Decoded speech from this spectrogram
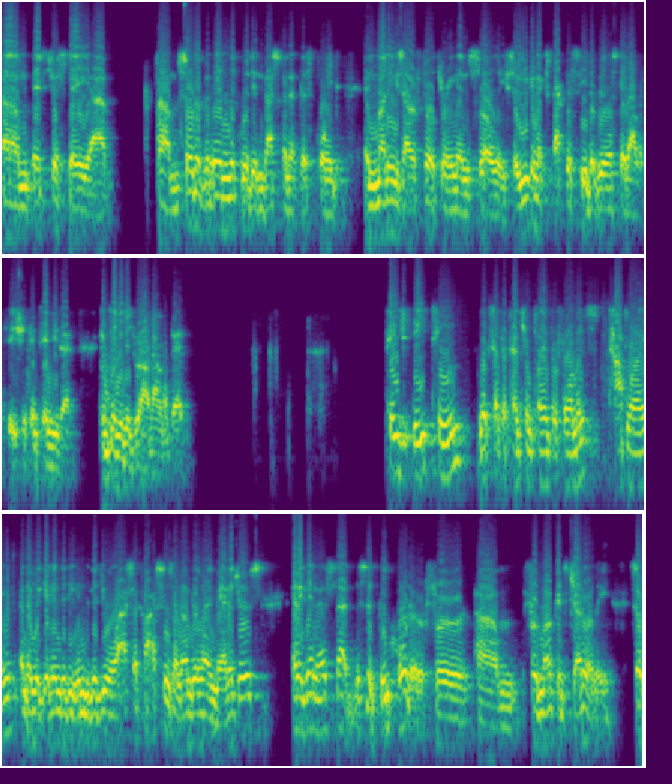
Um, it's just a uh, um, sort of an illiquid investment at this point, and monies are filtering in slowly. So you can expect to see the real estate allocation continue to continue to draw down a bit. Page 18 looks at the pension plan performance, top line, and then we get into the individual asset classes and underlying managers. And again, as said, this is a good quarter for um, for markets generally. So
